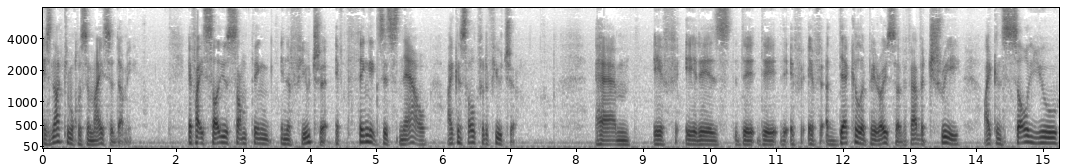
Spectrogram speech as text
is not kimchus dummy. If I sell you something in the future, if the thing exists now, I can sell it for the future. Um, if it is the, the, the if if a dekala peroisav, if I have a tree, I can sell you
